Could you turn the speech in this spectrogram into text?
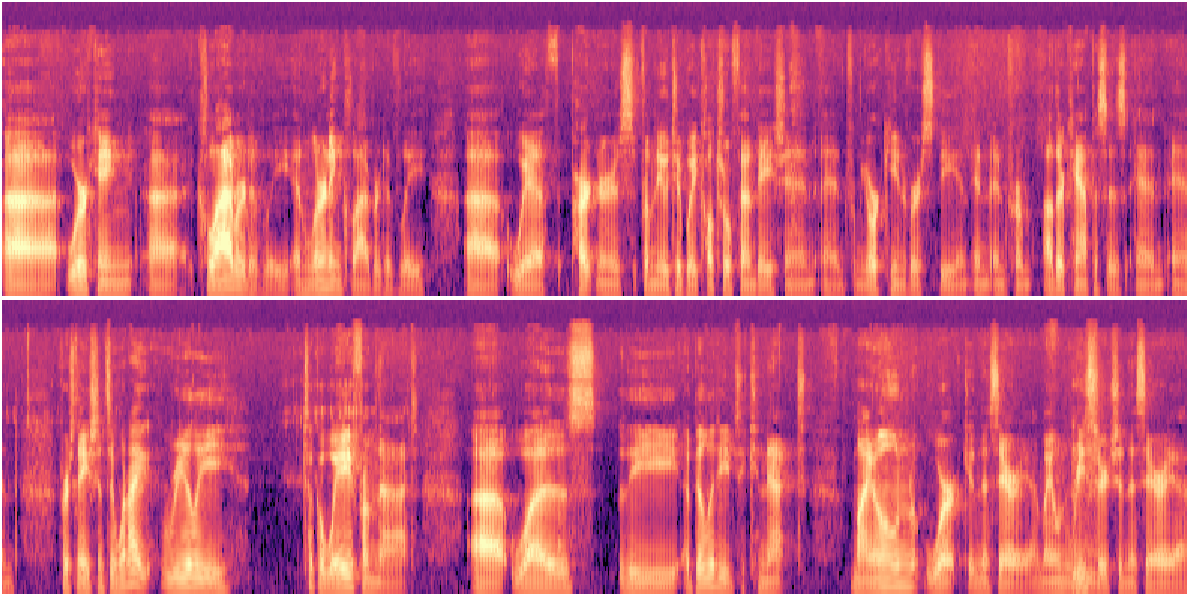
uh, working uh, collaboratively and learning collaboratively uh, with partners from the Ojibwe Cultural Foundation and from York University and, and, and from other campuses and, and First Nations. And what I really took away from that uh, was the ability to connect my own work in this area, my own mm-hmm. research in this area,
